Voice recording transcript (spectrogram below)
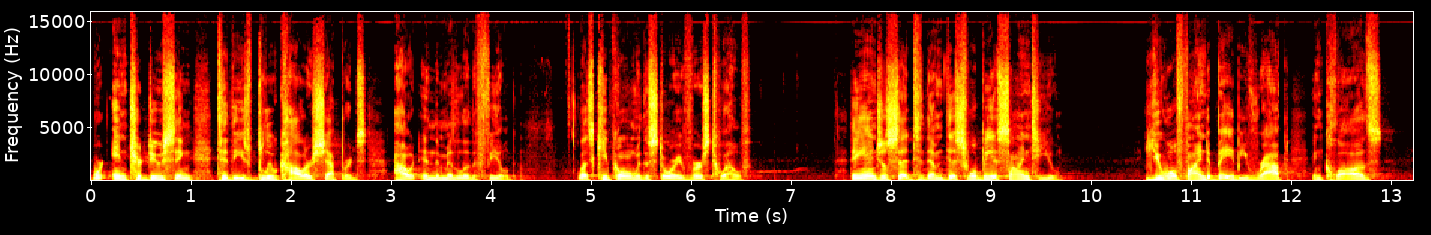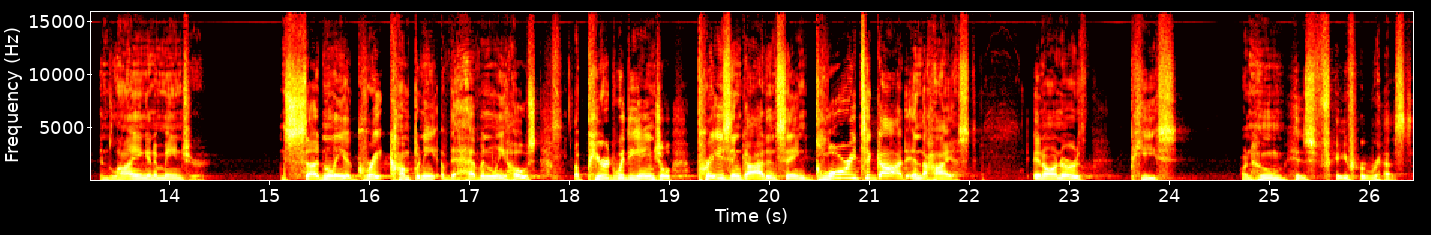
were introducing to these blue collar shepherds out in the middle of the field. Let's keep going with the story, verse 12. The angel said to them, This will be a sign to you. You will find a baby wrapped in cloths and lying in a manger. And suddenly, a great company of the heavenly host appeared with the angel, praising God and saying, Glory to God in the highest, and on earth, peace on whom his favor rests.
